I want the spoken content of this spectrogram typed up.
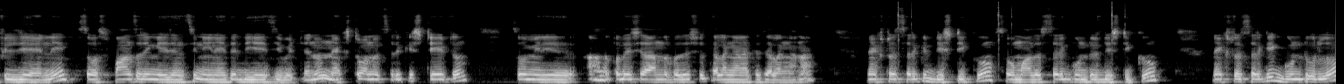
ఫిల్ చేయండి. సో స్పాన్సరింగ్ ఏజెన్సీ నేనైతే డిఐసి పెట్టాను. నెక్స్ట్ వన్ వచ్చేసరికి స్టేట్ సో మీరు ఆంధ్రప్రదేశ్ ఆంధ్రప్రదేశ్ తెలంగాణ అయితే తెలంగాణ. నెక్స్ట్ వచ్చేసరికి డిస్టిక్ సో మాది వచ్చేసరికి గుంటూరు డిస్టిక్ నెక్స్ట్ వచ్చేసరికి గుంటూరులో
